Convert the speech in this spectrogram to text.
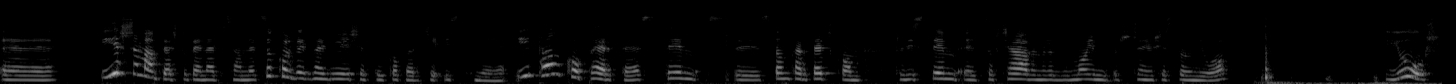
E, I jeszcze mam też tutaj napisane, cokolwiek znajduje się w tej kopercie istnieje. I tą kopertę z tym, z, y, z tą karteczką, czyli z tym, y, co chciałabym, żeby w moim życzeniu się spełniło, już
